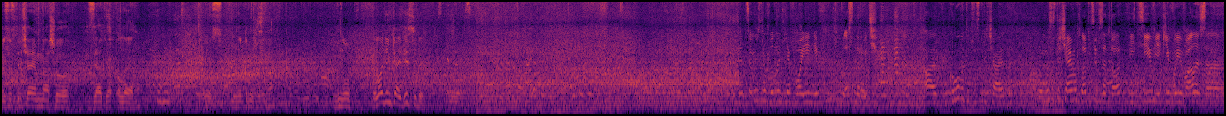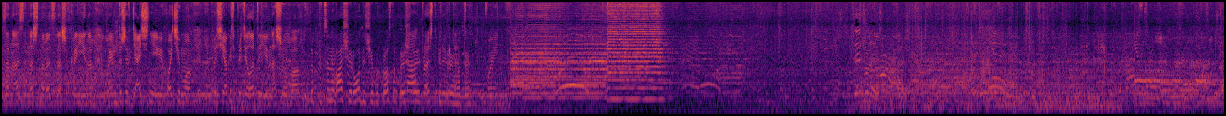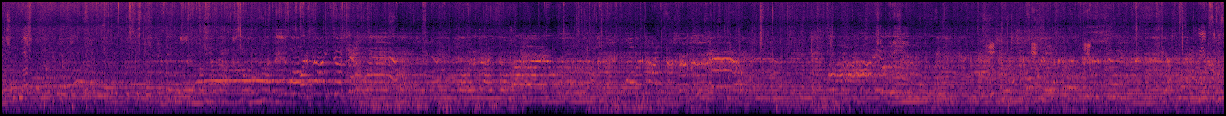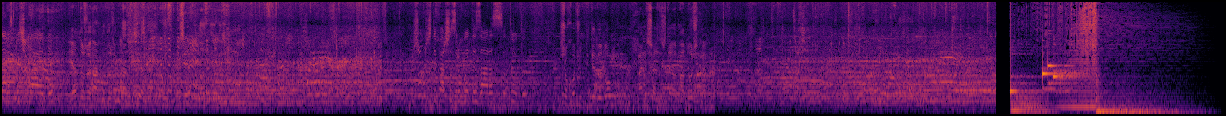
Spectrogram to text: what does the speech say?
Ми зустрічаємо нашого зятя Олега. Ось його дружина. Внук. Володенька, йди сюди. Це ми зробили для воїнів власноруч. А кого ви тут зустрічаєте? Ми зустрічаємо хлопців за то, бійців, які воювали за, за нас, за наш народ, за нашу країну. Ми їм дуже вдячні і хочемо хоч якось приділити їм нашу увагу. Тобто це не ваші родичі, ви просто прийшли Так, просто підтримати. воїнів. Повертайся почуваєте? Я дуже гарно, дуже хочу. Що хочете перше зробити зараз тут? Що хочу піти додому. У мене ще жде одна дочка.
